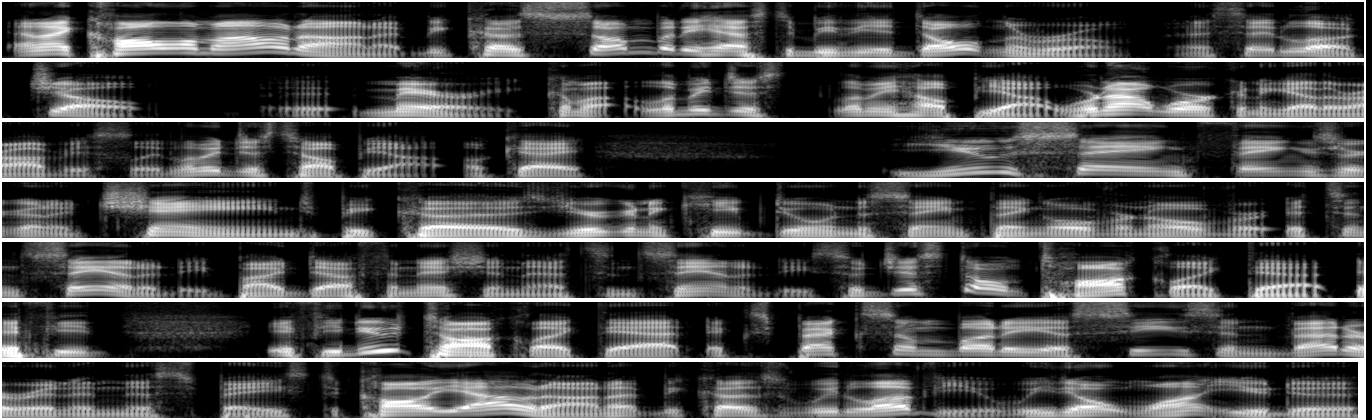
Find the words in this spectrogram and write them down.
and I call them out on it because somebody has to be the adult in the room and say, "Look, Joe, uh, Mary, come on, let me just let me help you out. We're not working together, obviously. Let me just help you out, okay? You saying things are going to change because you're going to keep doing the same thing over and over it's insanity. By definition that's insanity. So just don't talk like that. If you if you do talk like that expect somebody a seasoned veteran in this space to call you out on it because we love you. We don't want you to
